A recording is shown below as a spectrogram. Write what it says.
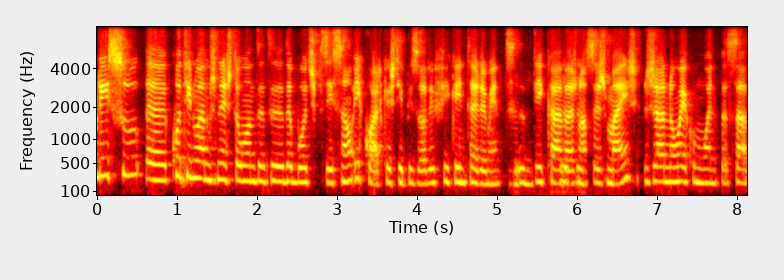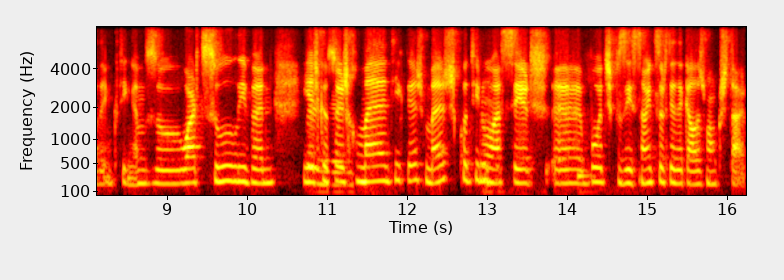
por isso, uh, continuamos nesta onda de- da boa disposição e claro que este episódio fica inteiramente dedicado às nossas mães. Já não é como o ano passado em que tínhamos o Art Sullivan e as é. canções românticas, mas continua a ser uh, boa disposição e de certeza que elas vão gostar.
